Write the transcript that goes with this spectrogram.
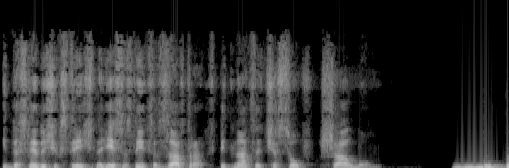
и до следующих встреч. Надеюсь, состоится завтра в 15 часов. Шалом. thank you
